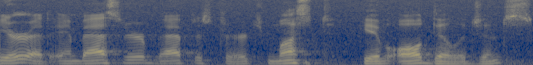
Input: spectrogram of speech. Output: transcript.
here at Ambassador Baptist Church must give all diligence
